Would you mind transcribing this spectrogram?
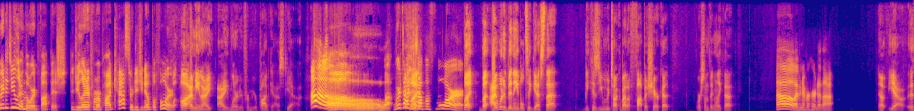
Where did you learn the word foppish? Did you learn it from our podcast or did you know it before? Well, uh, I mean, I I learned it from your podcast, yeah. Oh, we're talking But- about before. But but I would have been able to guess that because you would talk about a foppish haircut or something like that. oh, I've never heard of that. Oh yeah, uh,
